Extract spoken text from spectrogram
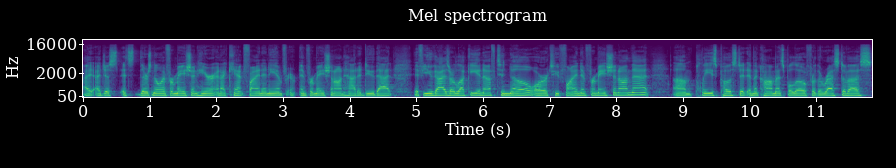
I, I, just it's there's no information here, and I can't find any inf- information on how to do that. If you guys are lucky enough to know or to find information on that, um, please post it in the comments below for the rest of us.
